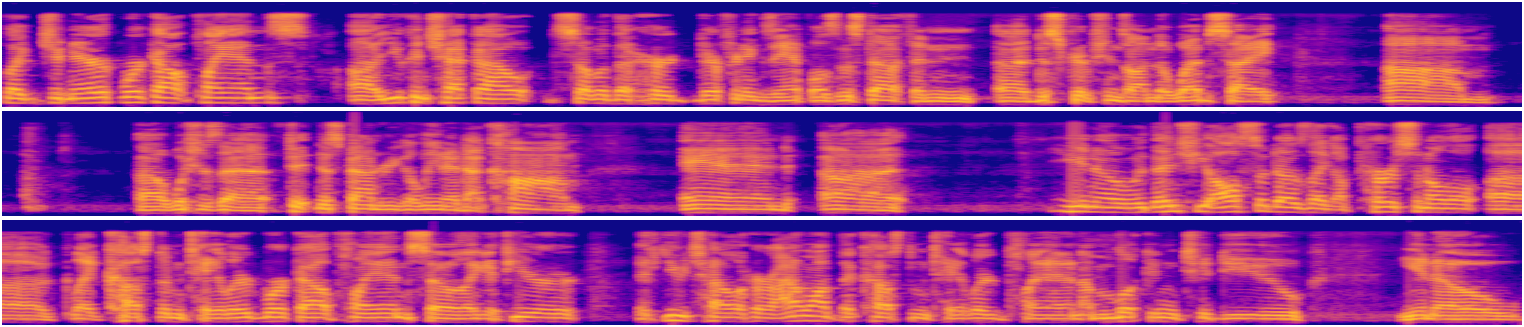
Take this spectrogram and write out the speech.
like generic workout plans uh, you can check out some of the her different examples and stuff and uh, descriptions on the website, um, uh, which is at fitnessfoundrygalena.com. And, uh, you know, then she also does like a personal, uh, like custom tailored workout plan. So like if you're, if you tell her, I want the custom tailored plan and I'm looking to do, you know,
